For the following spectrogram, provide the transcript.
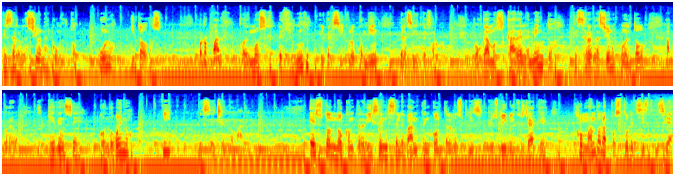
que se relaciona con el todo, uno y todos. Por lo cual podemos definir el versículo también de la siguiente forma. Pongamos cada elemento que se relaciona con el todo a prueba y quédense con lo bueno y desechen lo malo. Esto no contradice ni se levanta en contra de los principios bíblicos, ya que, tomando la postura existencial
